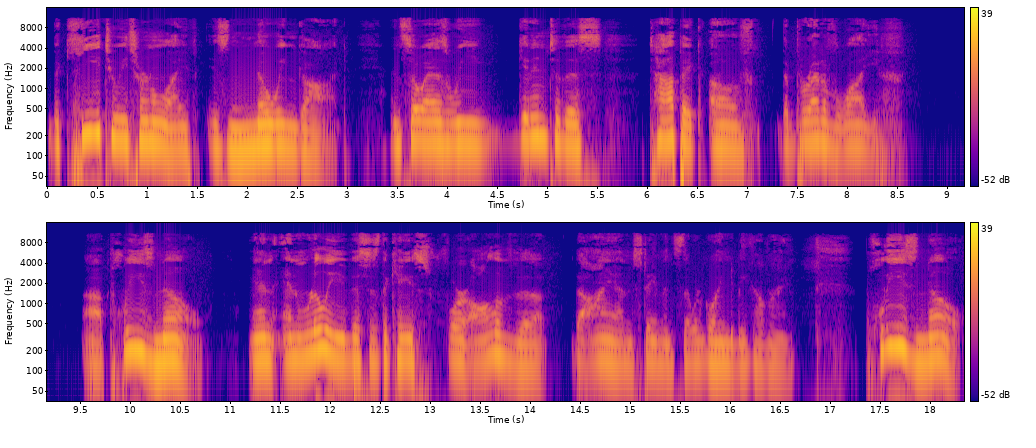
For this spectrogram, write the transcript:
The key to eternal life is knowing God. And so as we get into this topic of the bread of life, uh, please know, and, and really this is the case for all of the the I am statements that we're going to be covering. Please know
